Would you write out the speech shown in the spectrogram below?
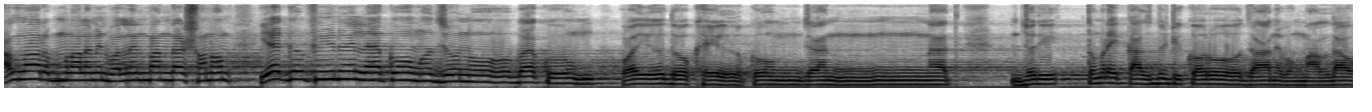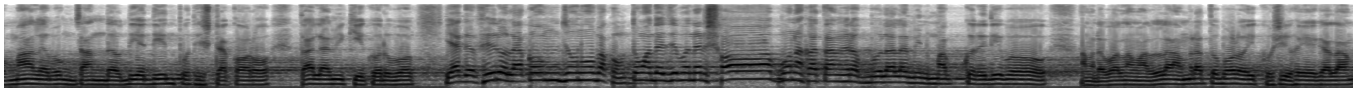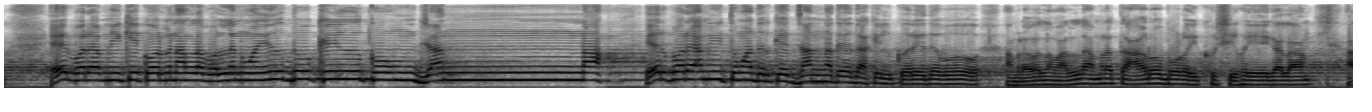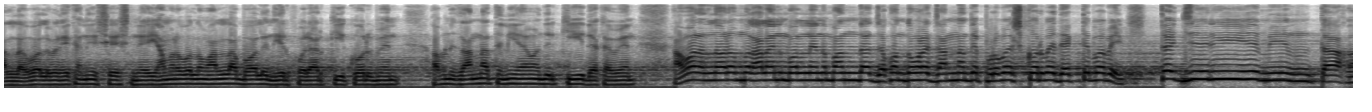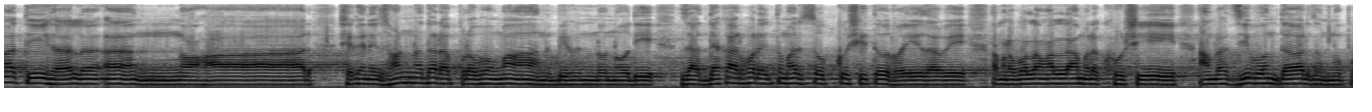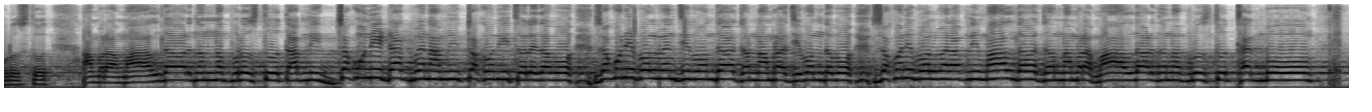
আল্লাহ রব্বুল আলমিন বললেন বান্দার সনম জনু লাকুম যুনুবাকুম ওয়া ইউদখিলকুম জান্নাত। যদি তোমরা এই কাজ দুইটি করো, জান এবং মাল দাও, মাল এবং জান দাও, দিয়ে দিন প্রতিষ্ঠা করো, তাহলে আমি কি করব? এক ফিরুল আকম জনুবাকম তোমাদের জীবনের সব গোনাখাতা আমি রব্বুল আলমিন মাফ করে দিব। আমরা বললাম, আল্লাহ, আমরা তো বড়ই খুশি হয়ে গেলাম। এরপরে আপনি কি করবেন? আল্লাহ বললেন ওয়াইদুখিল কুম জান্নাহ এরপরে আমি তোমাদেরকে জান্নাতে দাখিল করে দেব। আমরা বললাম, আল্লাহ, আমরা তো আরও বড়ই খুশি হয়ে গেলাম। আল্লাহ বলবেন, এখানে শেষ নেই। আমরা বললাম, আল্লাহ বলেন, এরপরে আর কি করবেন? আপনি জান্নাতে নিয়ে আমাদের কি দেখাবেন? আমার আল্লাহ রব্বুল আলাইন বললেন, বান্দা, যখন তোমরা জান্নাতে প্রবেশ করবে, দেখতে পাবে, তাজরি মিন তাহাতিহাল আনহার। সেখানে ঝর্ণা দ্বারা প্রভমান বিভিন্ন নদী, যা দেখার পরে তোমার চক্ষু শীতল হয়ে যাবে। আমরা বললাম, আল্লাহ, আমরা খুশি। আমরা জীবন দেওয়ার জন্য প্রস্তুত। আমরা মাল দেওয়ার জন্য প্রস্তুত। আপনি যখনই ডাকবেন, আমি তখনই চলে যাব। যখনই বলবেন জীবন দেওয়ার জন্য আমরা জীবন দেব। যখনই বলবেন আপনি মাল দেওয়ার জন্য আমরা মাল দেওয়ার জন্য প্রস্তুত থাকব।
